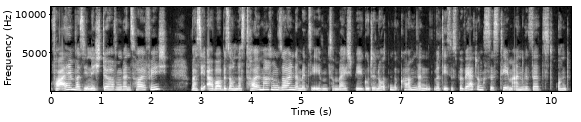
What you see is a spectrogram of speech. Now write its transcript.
Vor allem, was sie nicht dürfen, ganz häufig, was sie aber besonders toll machen sollen, damit sie eben zum Beispiel gute Noten bekommen. Dann wird dieses Bewertungssystem angesetzt und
